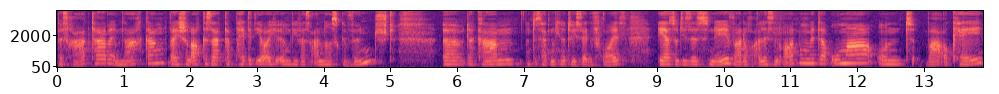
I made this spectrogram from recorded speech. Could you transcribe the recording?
befragt habe im Nachgang, weil ich schon auch gesagt habe, hättet ihr euch irgendwie was anderes gewünscht? Äh, da kam, und das hat mich natürlich sehr gefreut, eher so dieses, nee, war doch alles in Ordnung mit der Oma und war okay.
